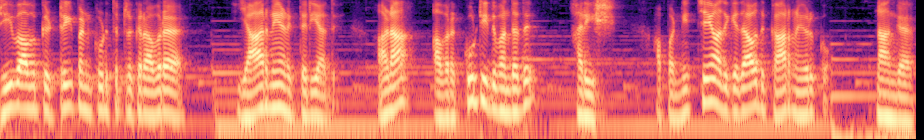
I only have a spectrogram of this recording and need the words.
ஜீவாவுக்கு ட்ரீட்மெண்ட் கொடுத்துட்ருக்கிற அவரை யாருன்னே எனக்கு தெரியாது. ஆனால் அவரை கூட்டிகிட்டு வந்தது ஹரிஷ். அப்போ நிச்சயம் அதுக்கு ஏதாவது காரணம் இருக்கும். நாங்கள்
